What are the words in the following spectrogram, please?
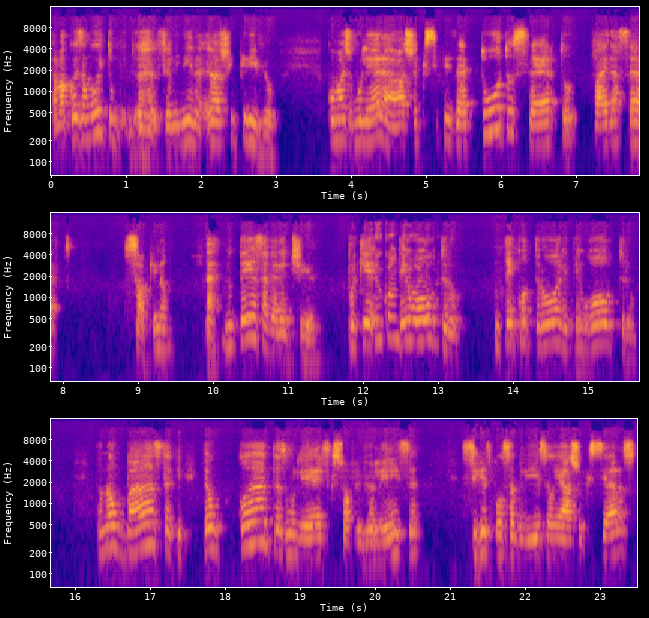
É uma coisa muito feminina, eu acho incrível. Como as mulheres acham que se fizer tudo certo, vai dar certo. Só que não. Né? Não tem essa garantia. Porque tem, um tem o né? outro. Não tem controle, tem o outro. Então não basta que. Então, quantas mulheres que sofrem violência se responsabilizam e acham que se elas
